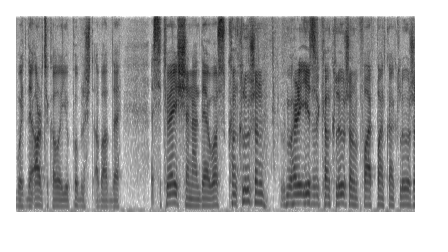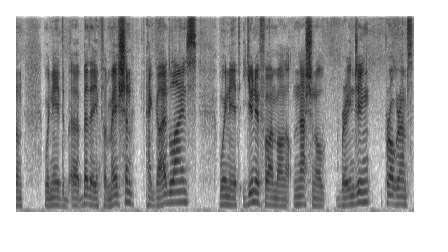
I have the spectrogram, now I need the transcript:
with the article you published about the situation, and there was conclusion, very easy conclusion, five-point conclusion. We need uh, better information and guidelines. We need uniform on national bridging programs.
